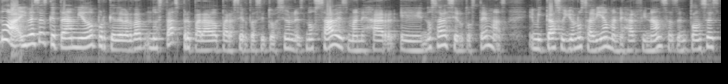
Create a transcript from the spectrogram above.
No, hay veces que te da miedo porque de verdad no estás preparado para ciertas situaciones, no sabes manejar, eh, no sabes ciertos temas. En mi caso, yo no sabía manejar finanzas, entonces,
